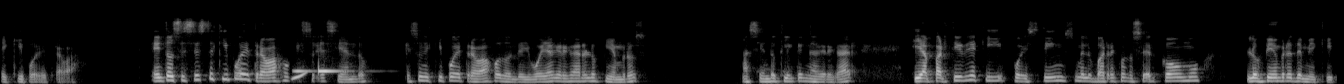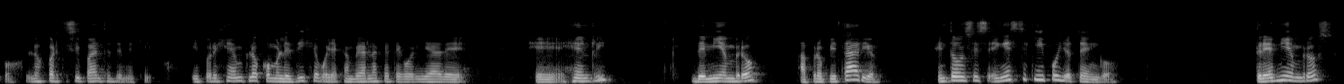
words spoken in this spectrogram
equipo de trabajo. Entonces, este equipo de trabajo que estoy haciendo es un equipo de trabajo donde voy a agregar a los miembros haciendo clic en agregar y a partir de aquí, pues Teams me lo va a reconocer como los miembros de mi equipo, los participantes de mi equipo. Y por ejemplo, como les dije, voy a cambiar la categoría de eh, Henry de miembro a propietario. Entonces, en este equipo yo tengo tres miembros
